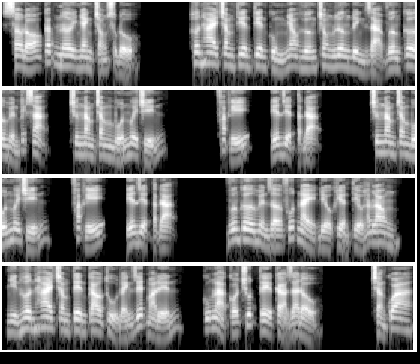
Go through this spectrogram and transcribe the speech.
sau đó các nơi nhanh chóng sụp đổ. Hơn hai trăm thiên tiên cùng nhau hướng trong lương đình giả vương cơ huyền khách sạn chương năm trăm bốn mươi chín. Pháp khí tiến diệt tạc đạn. Chương năm trăm bốn mươi chín, pháp khí tiến diệt tạc đạn. Vương cơ huyền giờ phút này điều khiển tiểu hắc long, nhìn hơn hai trăm tên cao thủ đánh giết mà đến, cũng là có chút tê cả ra đầu. Chẳng qua,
